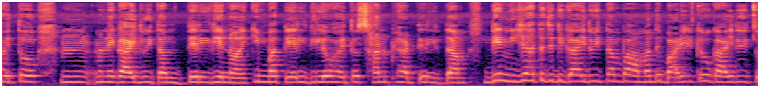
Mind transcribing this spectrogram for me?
হয়তো মানে গায়ে ধুইতাম, তেল দিয়ে নয়, কিংবা তেল দিলেও হয়তো সানফ্লাওয়ার তেল দিতাম, দিয়ে নিজে হাতে যদি গায়ে ধুইতাম বা আমাদের বাড়ির কেউ গাই দিত,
